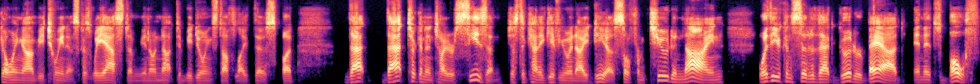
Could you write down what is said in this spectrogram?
going on between us because we asked him, you know, not to be doing stuff like this. But that that took an entire season just to kind of give you an idea. So from two to nine, whether you consider that good or bad, and it's both,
